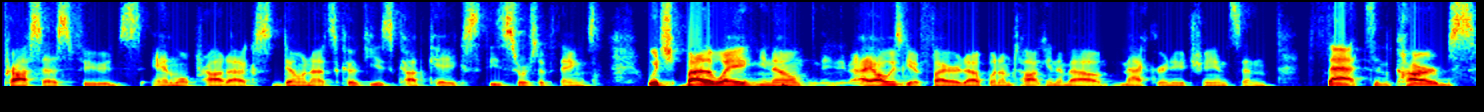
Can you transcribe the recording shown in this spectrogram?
processed foods, animal products, donuts, cookies, cupcakes, these sorts of things. Which, by the way, you know, I always get fired up when I'm talking about macronutrients and fats and carbs.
